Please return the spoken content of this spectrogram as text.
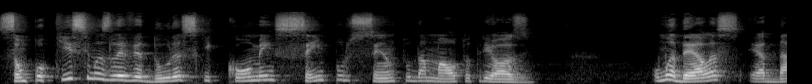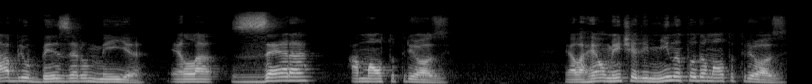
São pouquíssimas leveduras que comem 100% da maltotriose. Uma delas é a WB06 ela zera a maltotriose. Ela realmente elimina toda a maltotriose.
